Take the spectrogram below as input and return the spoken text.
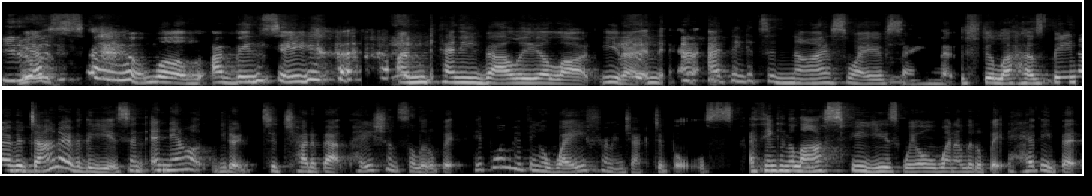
you know yes. Well, I've been seeing uncanny valley a lot, you know, and, and, I think it's a nice way of saying that filler has been overdone over the years. And, and now, you know, to chat about patients a little bit, people are moving away from injectables. I think in the last few years, we all went a little bit heavy, but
